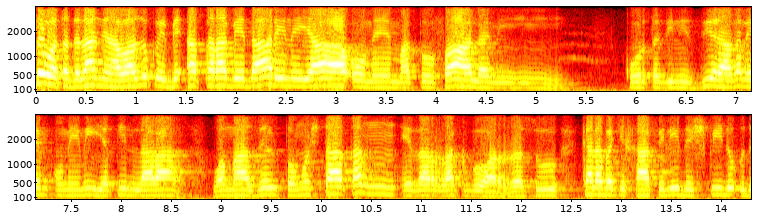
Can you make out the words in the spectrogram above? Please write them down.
دو ته د لاندې आवाज کوي به اقرب دارن یا امه تفالمی کور ته دې نږدې راغلم امېمی یقین لرا وما زلت مشتاقا اذا الركب والرسو کله به چې قافلې د شپې د اود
